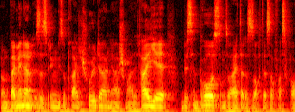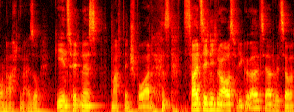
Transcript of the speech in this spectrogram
Und bei Männern ist es irgendwie so breite Schultern, ja, schmale Taille, ein bisschen Brust und so weiter. Das ist auch das, auf was Frauen achten. Also geh ins Fitness, mach den Sport. Es zahlt sich nicht nur aus für die Girls, ja, du willst ja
